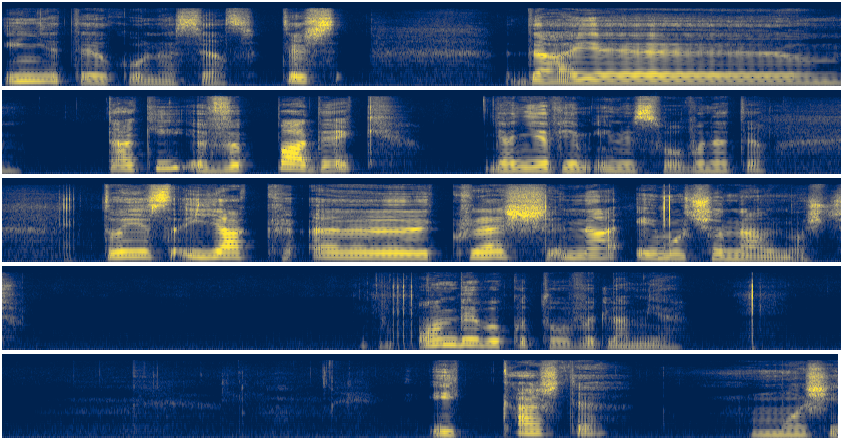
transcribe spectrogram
I nie tylko na serce. Też daje taki wypadek, ja nie wiem inne słowo na to, to jest jak e, crash na emocjonalność. On był gotowy dla mnie. I każdy musi,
